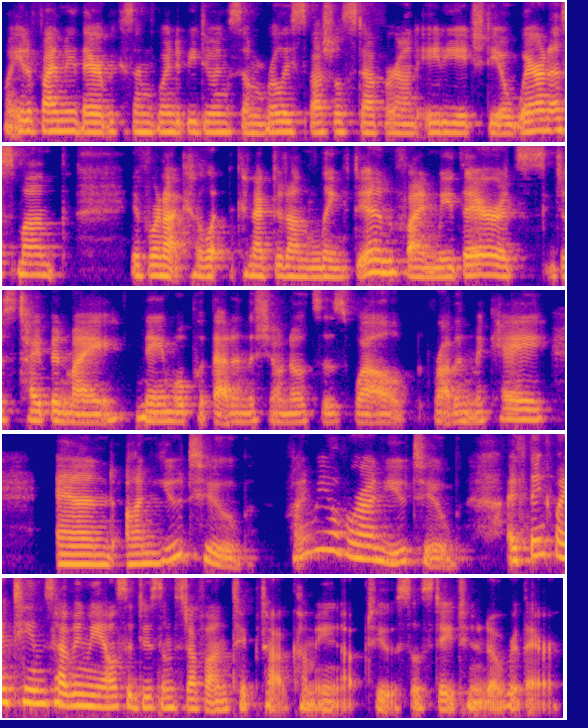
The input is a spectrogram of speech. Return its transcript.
Want you to find me there because I'm going to be doing some really special stuff around ADHD Awareness Month. If we're not co connected on LinkedIn, find me there. It's just type in my name. We'll put that in the show notes as well, Robin McKay. And on YouTube, find me over on YouTube. I think my team's having me also do some stuff on TikTok coming up too. So stay tuned over there.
